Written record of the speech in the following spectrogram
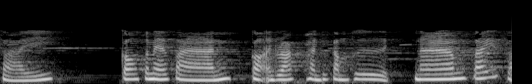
ใสเกาะสมสารเกาะอนุรักษ์พันธุกรรมพืช น้ำใสใส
